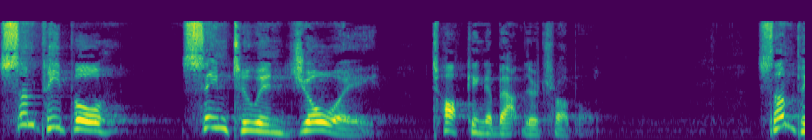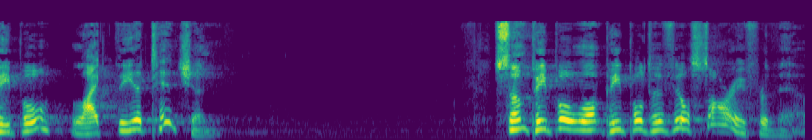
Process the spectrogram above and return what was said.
Some people seem to enjoy talking about their trouble. Some people like the attention. Some people want people to feel sorry for them.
